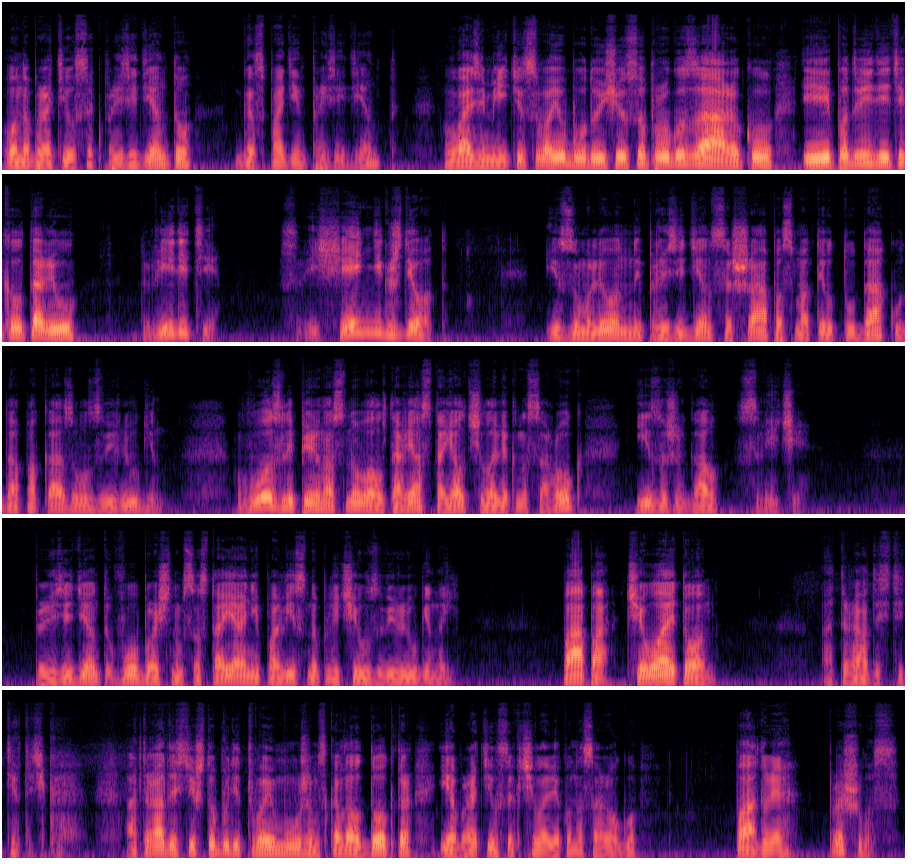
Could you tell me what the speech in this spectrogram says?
Он обратился к президенту. «Господин президент, возьмите свою будущую супругу за руку и подведите к алтарю. Видите? Священник ждет». Изумленный президент США посмотрел туда, куда показывал Зверюгин. Возле переносного алтаря стоял человек-носорог и зажигал свечи. Президент в обрачном состоянии повис на плече у Зверюгиной. «Папа, чего это он?» «От радости, деточка, от радости, что будет твоим мужем», — сказал доктор и обратился к человеку-носорогу. «Падре, прошу вас,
